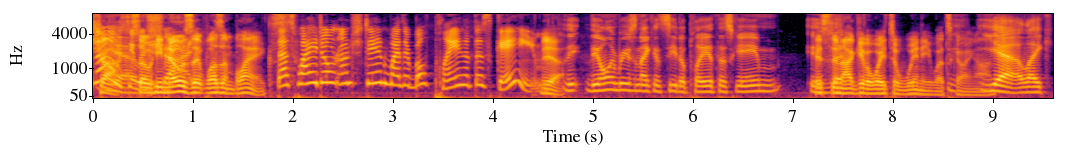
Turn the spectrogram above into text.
knows shot, he so was he knows it wasn't blanks. That's why I don't understand why they're both playing at this game. yeah. The the only reason I can see to play at this game is Is to that, not give away to Winnie what's going on. Yeah, like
